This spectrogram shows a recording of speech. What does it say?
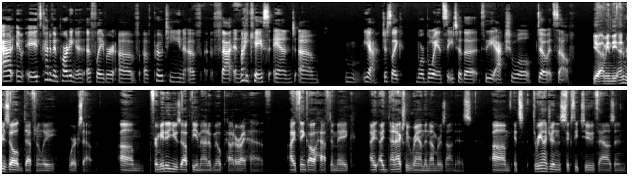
add it's kind of imparting a, a flavor of of protein of fat in my case and um yeah just like more buoyancy to the to the actual dough itself. Yeah i mean the end result definitely works out. Um, for me to use up the amount of milk powder i have i think i'll have to make i i, I actually ran the numbers on this. Um, it's 362000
